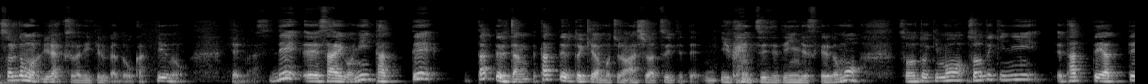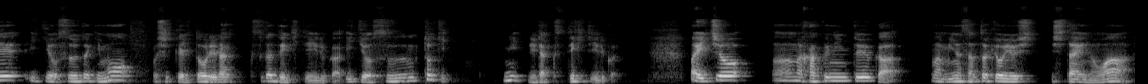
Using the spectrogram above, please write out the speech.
それでもリラックスができるかどうかっていうのをやります。で、え最後に立って、立ってる段、立ってる時はもちろん足はついてて、床についてていいんですけれども、その時も、その時に立ってやって息を吸う時もしっかりとリラックスができているか、息を吸う時にリラックスできているか。まあ一応、まあ確認というか、まあ皆さんと共有したいのは、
